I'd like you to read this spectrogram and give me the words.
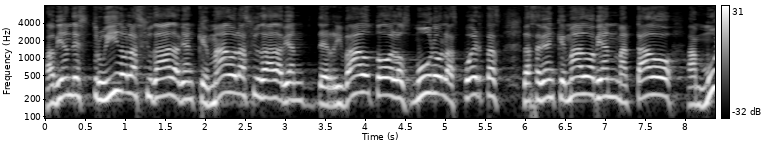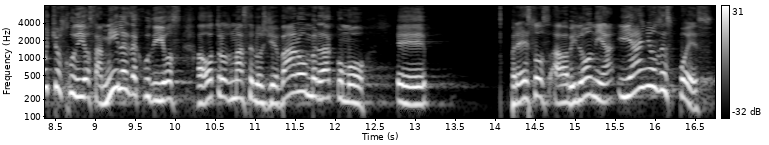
Habían destruido la ciudad, habían quemado la ciudad, habían derribado todos los muros, las puertas, las habían quemado, habían matado a muchos judíos, a miles de judíos, a otros más se los llevaron, ¿verdad? Como eh, presos a Babilonia. Y años después,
